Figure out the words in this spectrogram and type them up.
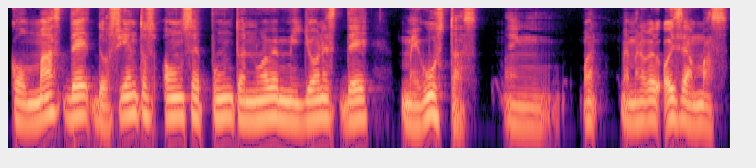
con más de 211.9 millones de me gustas. En, bueno, me imagino que hoy sean más.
